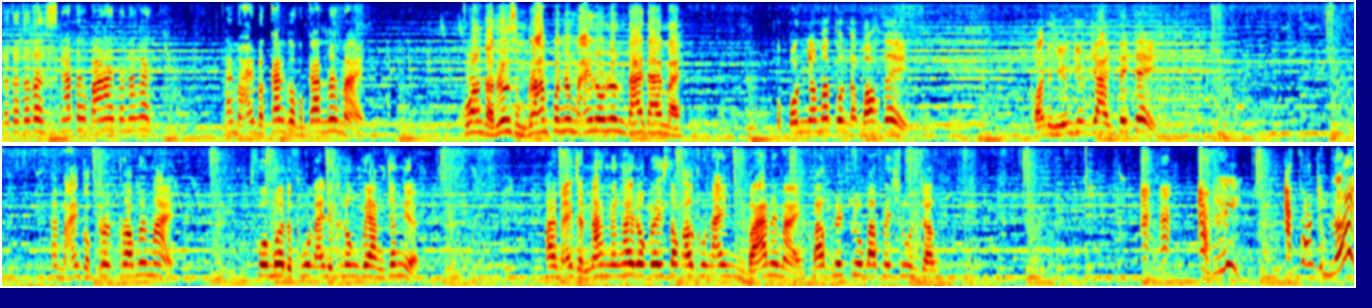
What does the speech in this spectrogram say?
ទៅទៅទៅទៅស្ងាត់ទៅបានហើយប៉ុណ្្នឹងហើយហើយម៉ែឯងប្រកាន់ក៏ប្រកាន់ម៉េះម៉ែគ្រាន់តែរឿងសម្រាមប៉ុណ្្នឹងម៉ែឯងរករឿងដែរដែរម៉ែប្រពន្ធខ្ញុំមកកូនតែបោះទេ គ្រាន់តែរៀងយឺតយ៉ាវបន្តិចទេហើយម៉ែឯងក៏ក្រិតក្រមហ្នឹងម៉ែធ្វើមើលតែខ្លួនឯងនៅក្នុងវាំងអញ្ចឹងនេះហើយម៉ែឯងចំណាស់នឹងហើយរកក្តីសុខឲ្យខ្លួនឯងមិនបានទេម៉ែបើកភ្នែកជ្រួបើកភ្នែកជ្រួអញ្ចឹងអាកេរីអាកូនចម្លើយ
